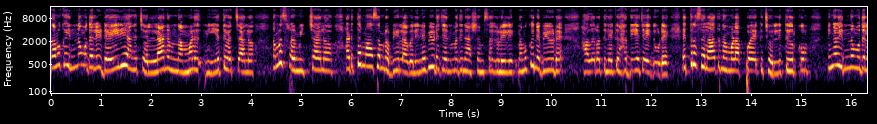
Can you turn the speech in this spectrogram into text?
നമുക്ക് ഇന്നു മുതൽ ഡെയിലി അങ്ങ് ചൊല്ലാനും നമ്മൾ നിയത്ത് വെച്ചാലോ നമ്മൾ ശ്രമിച്ചാലോ അടുത്ത മാസം റബിയുൽ അവലി നബിയുടെ ജന്മദിന ആശംസകളിലേക്ക് നമുക്ക് നബിയുടെ ഹലറത്തിലേക്ക് ഹദിയ ചെയ്തൂടെ? എത്ര സ്ഥലത്ത് നമ്മൾ അപ്പോഴേക്ക് ചൊല്ലി തീർക്കും നിങ്ങൾ ഇന്നു മുതൽ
